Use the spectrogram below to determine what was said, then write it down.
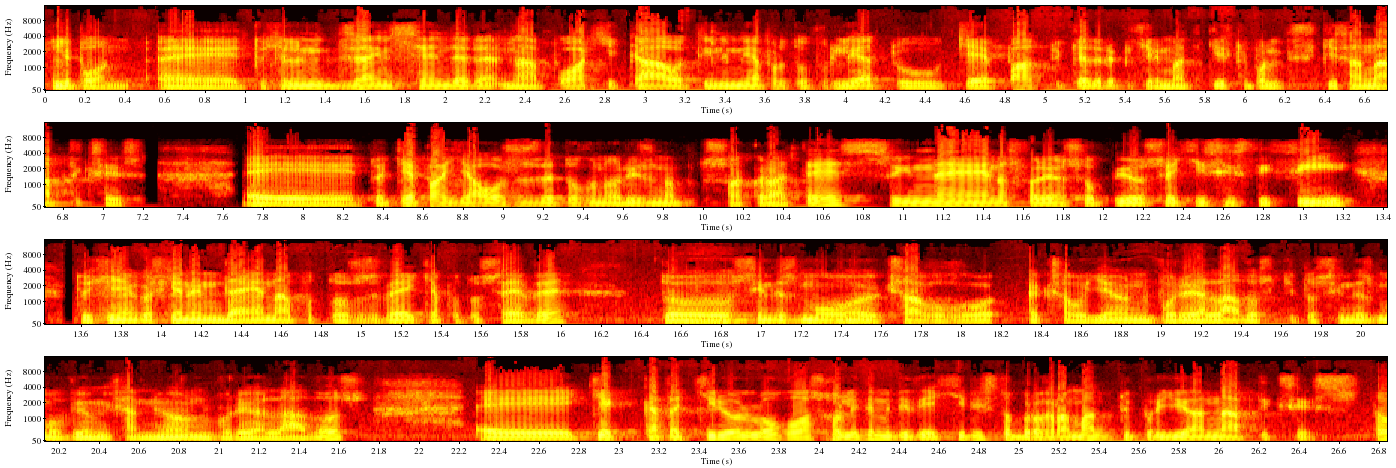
Λοιπόν, ε, το Hellenic Design Center, να πω αρχικά ότι είναι μια πρωτοβουλία του ΚΕΠΑ, του Κέντρου Επιχειρηματικής και Πολιτιστικής Ανάπτυξης. Ε, το ΚΕΠΑ, για όσους δεν το γνωρίζουν από τους ακροατές, είναι ένας φορέας ο οποίος έχει συστηθεί το 1991 από το ΣΒΕ και από το ΣΕΒΕ, το mm Σύνδεσμο Εξαγωγέων Βορειοελλάδος και το Σύνδεσμο Βιομηχανιών Βορειοελλάδος. Ε, και κατά κύριο λόγο ασχολείται με τη διαχείριση των προγραμμάτων του Υπουργείου Ανάπτυξης. Το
